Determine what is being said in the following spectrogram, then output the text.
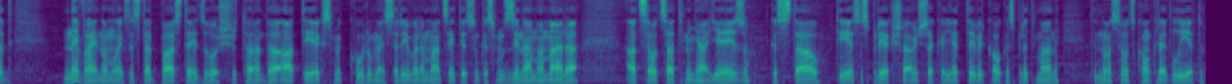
tad nevaino. Man liekas, tas ir tāds pārsteidzošs tāda attieksme, kuru mēs arī varam mācīties un kas mums zināmā mērā atsauc atmiņā Jēzu, kas stāv tiesas priekšā. Viņš saka, ja tev ir kaut kas pret mani, tad nosauc konkrētu lietu.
